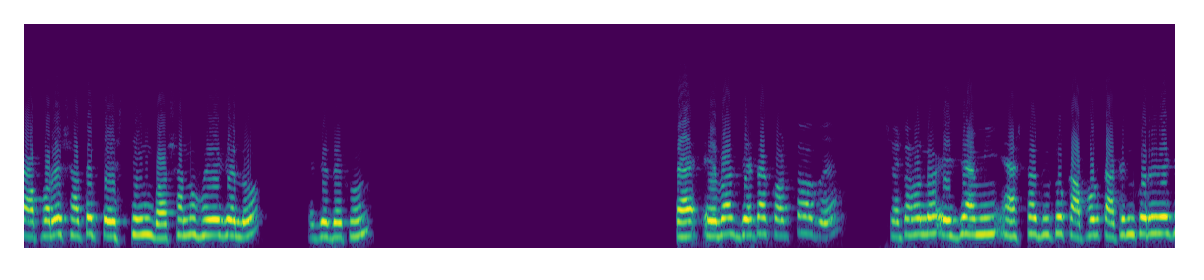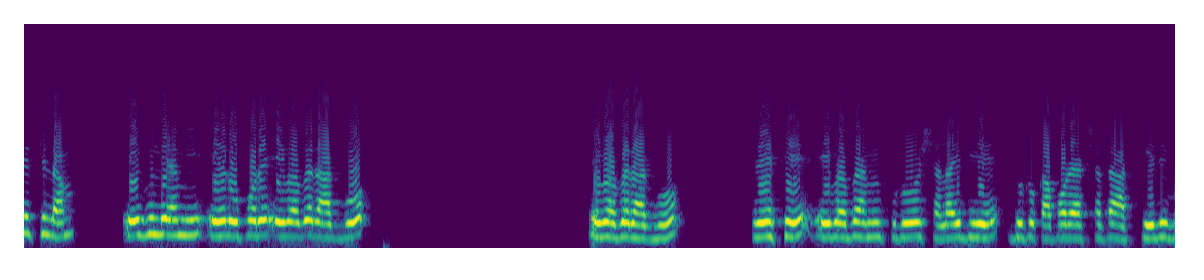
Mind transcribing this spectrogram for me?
কাপড়ের সাথে পেস্টিং বসানো হয়ে গেল। এই যে দেখুন। তা এবার যেটা করতে হবে, সেটা হলো এই যে আমি এক্সট্রা দুটো কাপড় কাটিং করে রেখেছিলাম এইগুলি আমি এর উপরে এভাবে রাখব। এভাবে রাখব। রেখে এইভাবে আমি পুরো সেলাই দিয়ে দুটো কাপড় একসাথে আটকিয়ে দিব।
